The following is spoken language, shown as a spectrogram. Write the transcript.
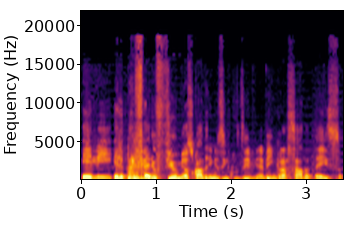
ele, ele prefere o filme aos quadrinhos, inclusive. É bem engraçado até isso.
